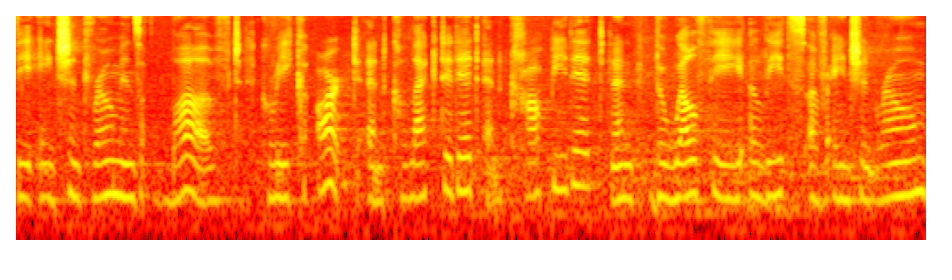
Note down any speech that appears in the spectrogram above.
the ancient Romans loved Greek art and collected it and copied it. And the wealthy elites of ancient Rome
